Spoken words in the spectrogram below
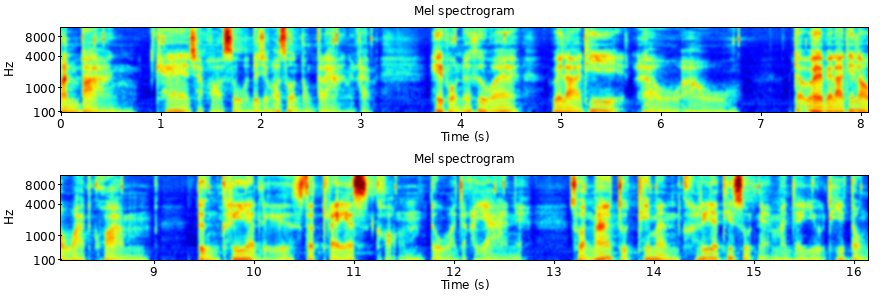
มันบาง แค่เฉพาะส่วนโดยเฉพาะส่วนตรงกลางนะครับ เหตุผลก็คือว่าเวลาที่เราเอาเวลาที่เราวัดความตึงเครียดหรือสเตรสของตัวจักรยานเนี่ยส่วนมากจุดที่มันเครียดที่สุดเนี่ยมันจะอยู่ที่ตรง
